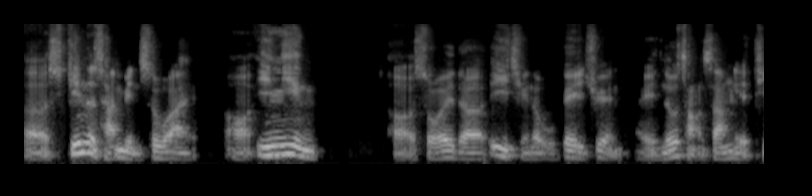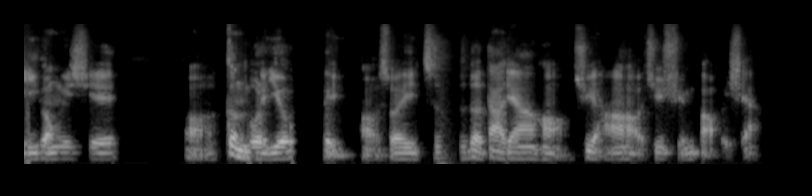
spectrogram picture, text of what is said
呃新的产品之外，哦，因应。呃，所谓的疫情的五倍券，很多厂商也提供一些啊更多的优惠啊，所以值得大家哈去好好去寻宝一下。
